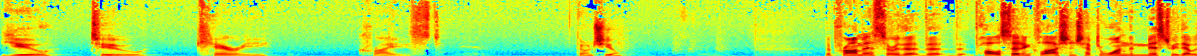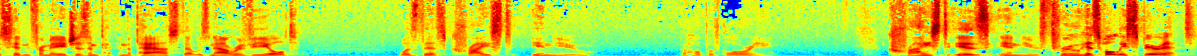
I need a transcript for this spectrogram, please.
you too carry Christ. Don't you? The promise, or the, the, the, Paul said in Colossians chapter 1, the mystery that was hidden from ages in, in the past, that was now revealed, was this Christ in you, the hope of glory. Christ is in you through his Holy Spirit.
